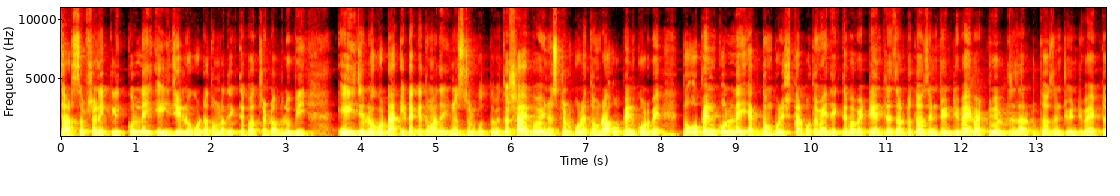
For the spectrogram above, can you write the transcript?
সার্চ অপশানে ক্লিক করলেই এই যে লোগোটা তোমরা দেখতে পাচ্ছ ডব্লিউবি এই যে লোগোটা এটাকে তোমাদের ইনস্টল করতে হবে। তো স্বাভাবিকভাবে ইনস্টল করে তোমরা ওপেন করবে। তো ওপেন করলেই একদম পরিষ্কার প্রথমেই দেখতে পাবে tenth result two thousand twenty five আর twelfth result two thousand twenty five তো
